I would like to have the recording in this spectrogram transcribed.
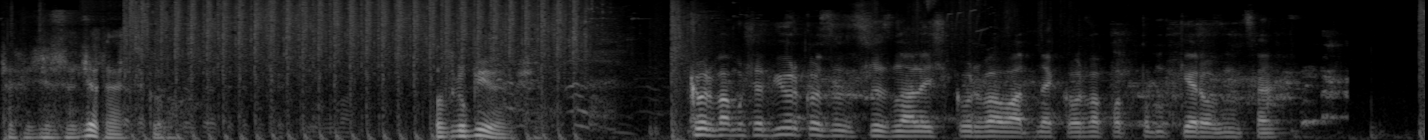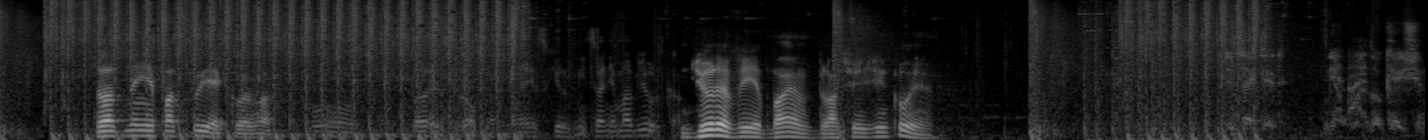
Czekaj, gdzie, gdzie to jest, kurwa? czekaj, czekaj, czekaj, czekaj, kurwa. To zgubiłem się. Kurwa, muszę biurko z- znaleźć, kurwa, ładne, kurwa, pod tą kierownicę. Żadne nie pasuje, kurwa. Kurwa, to jest problem, nie? Jest kierownica, nie ma biurka. Dziurę wyjebałem w blacie i dziękuję. detected. Location.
